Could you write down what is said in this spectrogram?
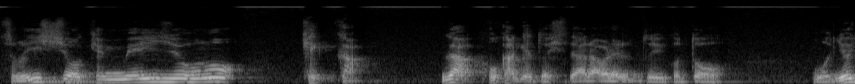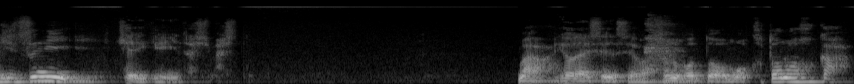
その一生懸命以上の結果がおかげとして現れるということをもう如実に経験いたしました。まあ、四大先生はそのことをもうことのほか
